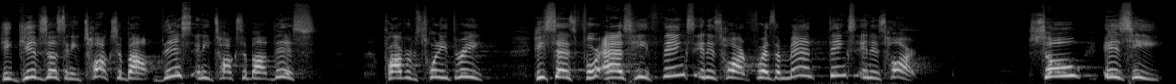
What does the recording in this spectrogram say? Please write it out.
He gives us and He talks about this and He talks about this. Proverbs 23, He says, For as he thinks in his heart, for as a man thinks in his heart, so is he.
